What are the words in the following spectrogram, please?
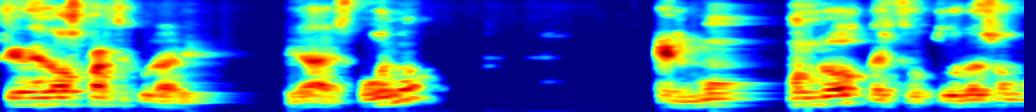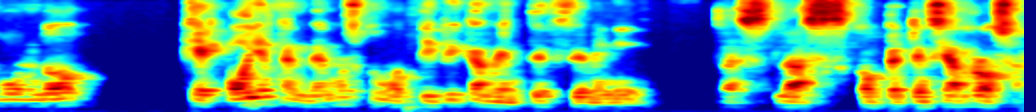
tiene dos particularidades. Uno, el mundo del futuro es un mundo que hoy entendemos como típicamente femenino. las, las competencias rosa,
